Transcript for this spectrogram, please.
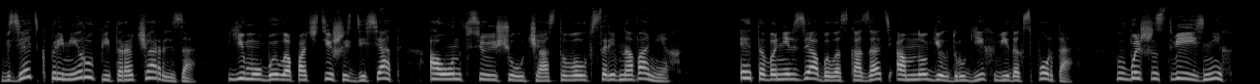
Взять, к примеру, Питера Чарльза. Ему было почти 60, а он все еще участвовал в соревнованиях. Этого нельзя было сказать о многих других видах спорта. В большинстве из них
